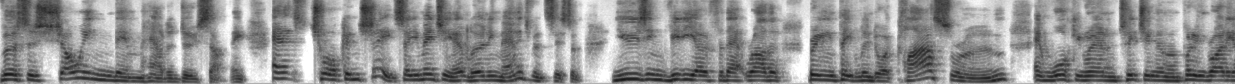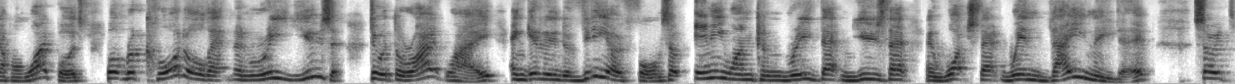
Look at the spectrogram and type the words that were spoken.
versus showing them how to do something. And it's chalk and cheese. So you mentioned a learning management system, using video for that rather than bringing people into a classroom and walking around and teaching them and putting writing up on whiteboards. Well, record all that and reuse it. Do it the right way and get it into video form so anyone can read that and use that and watch that when they need it so it,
